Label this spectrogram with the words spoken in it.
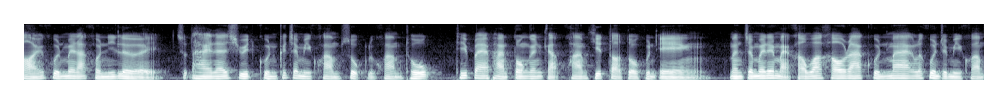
ต่อให้คุณไม่รักคนนี้เลย สุดท้ายแล้วชีวิตคุณก็จะมีความสุขหรือความทุกข์ที่แปรผ่านตรงกันกับความคิดต่อตัวคุณเอง มันจะไม่ได้หมายความว่าเขารักคุณมาก แล้วคุณจะมีความ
